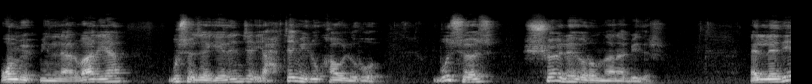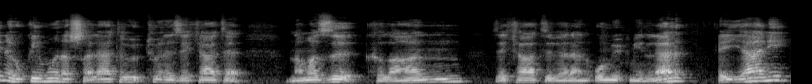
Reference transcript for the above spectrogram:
o müminler var ya, bu söze gelince yahtemilu kavluhu. Bu söz şöyle yorumlanabilir. اَلَّذ۪ينَ يُقِيمُونَ الصَّلَاةَ وَيُؤْتُونَ zekate. Namazı kılan, zekatı veren o müminler, e yani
